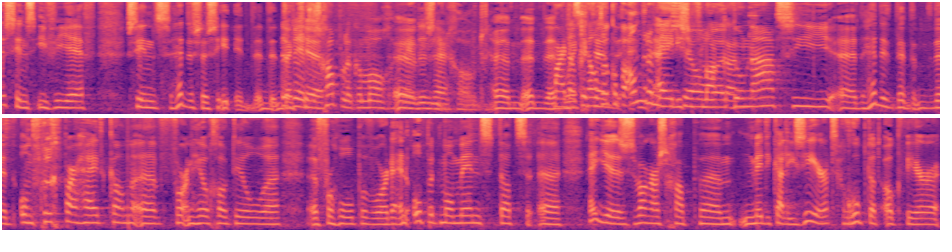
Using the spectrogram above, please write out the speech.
sinds IVF sinds... dus, dus, de wetenschappelijke mogelijkheden ehm, zijn groot. Ehm, maar dat geldt ook op andere medische vlakken. donatie, eh, de, de, de, onvruchtbaarheid kan eh, voor een heel groot deel eh, verholpen worden. En op het moment dat je zwangerschap ehm, medicaliseert... roept dat ook weer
